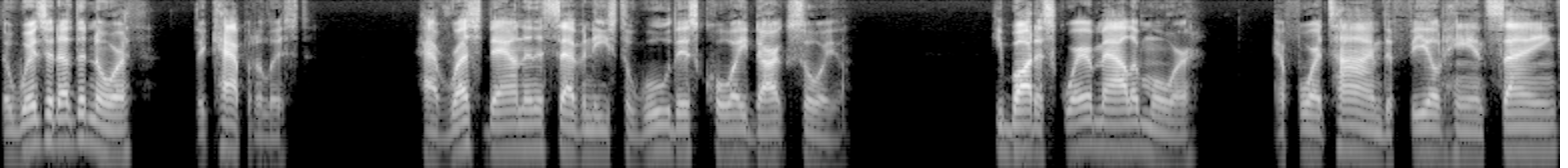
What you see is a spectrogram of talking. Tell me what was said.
The Wizard of the North, the capitalist, had rushed down in the 70s to woo this coy, dark soil. He bought a square mile or more and for a time the field hands sang,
